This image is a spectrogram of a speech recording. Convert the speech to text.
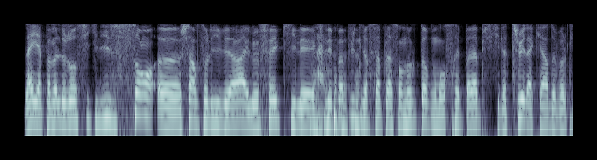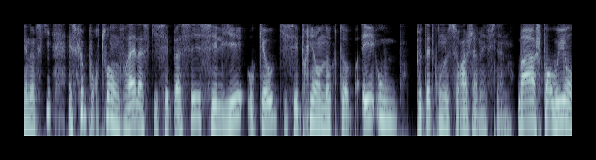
Là, il y a pas mal de gens aussi qui disent sans euh, Charles Oliveira et le fait qu'il ait n'ait pas pu tenir sa place en octobre, on n'en serait pas là puisqu'il a tué la carrière de Volkanovski. Est-ce que pour toi, en vrai, là, ce qui s'est passé, c'est lié au chaos qui s'est pris en octobre? Et où peut-être qu'on ne le saura jamais finalement. Bah, je pense, oui, on,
